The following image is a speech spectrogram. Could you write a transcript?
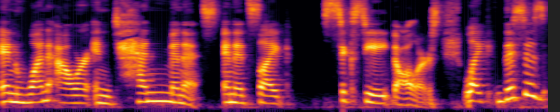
in one hour and 10 minutes, and it's like $68. Like, this is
